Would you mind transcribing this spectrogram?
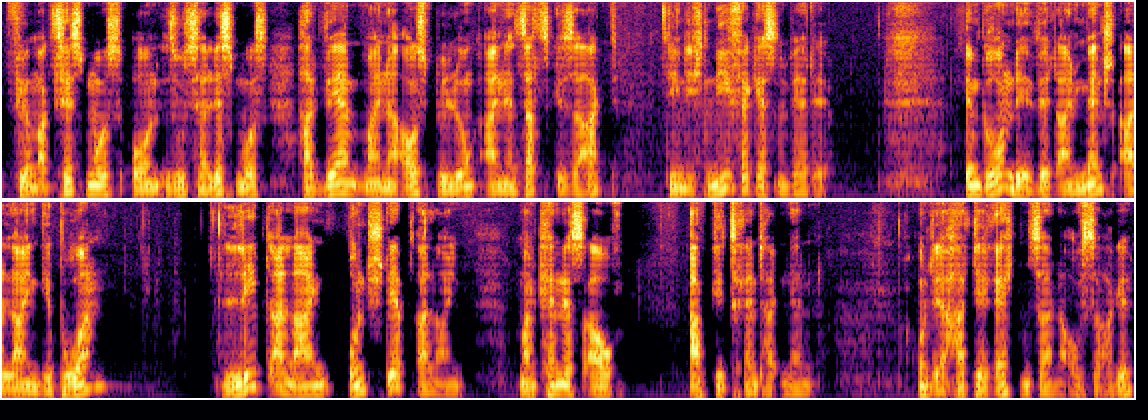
für Marxismus und Sozialismus hat während meiner Ausbildung einen Satz gesagt, den ich nie vergessen werde. Im Grunde wird ein Mensch allein geboren, lebt allein und stirbt allein. Man kann es auch Abgetrenntheit nennen. Und er hatte recht mit seiner Aussage.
